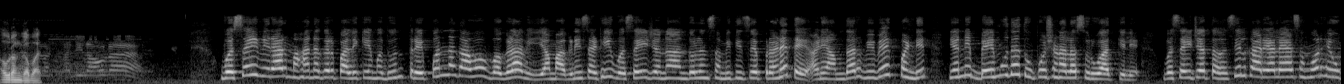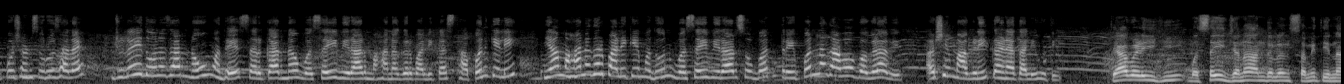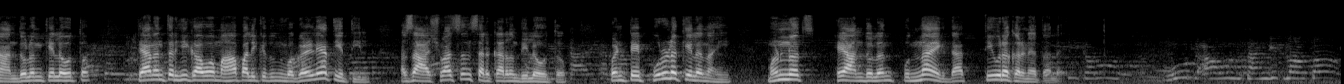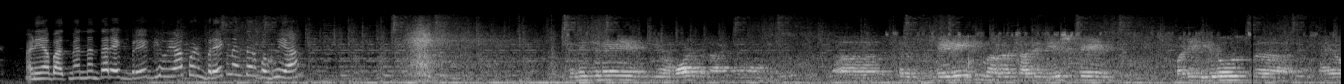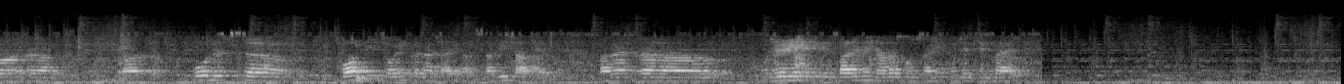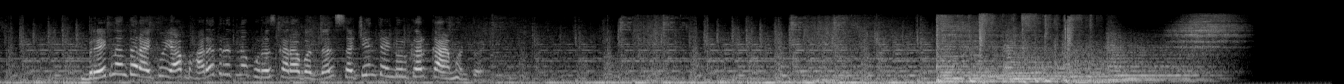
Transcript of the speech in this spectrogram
औरंगाबाद. वसई विरार महानगरपालिकेमधून त्रेपन्न गावं वगळावी या मागणीसाठी वसई जन आंदोलन समितीचे प्रणेते आणि आमदार विवेक पंडित यांनी बेमुदत उपोषणाला सुरुवात केली. वसईच्या तहसील कार्यालयासमोर हे उपोषण सुरू झालंय. जुलै दोन हजार नऊ मध्ये सरकारनं वसई विरार महानगरपालिका स्थापन केली. या महानगरपालिकेमधून वसई विरार सोबत त्रेपन्न गावं वगळावीत अशी मागणी करण्यात आली होती. त्यावेळी ही वसई जन आंदोलन समितीनं आंदोलन केलं होतं. त्यानंतर ही गावं महापालिकेतून वगळण्यात येतील असं आश्वासन सरकारनं दिलं होतं. पण ते पूर्ण केलं नाही. म्हणूनच हे आंदोलन पुन्हा एकदा तीव्र करण्यात आलंय. आणि या बातम्यांनंतर एक ब्रेक घेऊया पण ब्रेक नंतर बघूया. जिन्हें जिन्हें ये अवार्ड बनाए हैं। अ, सिर्फ मेरे ही मगर सारे देश के बड़े हीरोज हैं और और वो लिस्ट कौन नहीं ज्वाइन करना चाहेगा सभी चाहते हैं। मगर अ, मुझे इस बारे में ज़्यादा सोचना है मुझे खेलना है। ब्रेक नंतर ऐकूया भारतरत्न पुरस्काराबद्दल सचिन तेंडुलकर काय म्हणतोय?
